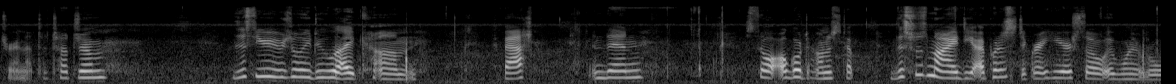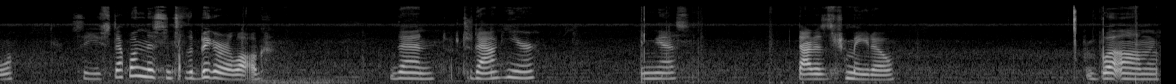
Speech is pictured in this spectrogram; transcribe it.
Try not to touch them. This you usually do, like, um, fast. And then, so I'll go down a step. This was my idea. I put a stick right here so it wouldn't roll. So you step on this into the bigger log. Then to down here. And yes, that is a tomato. But, um,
